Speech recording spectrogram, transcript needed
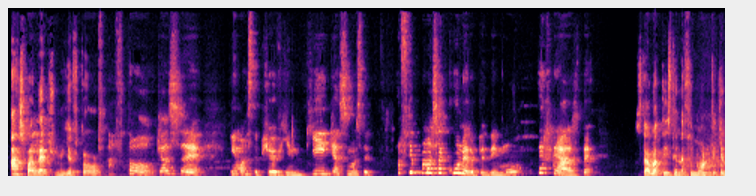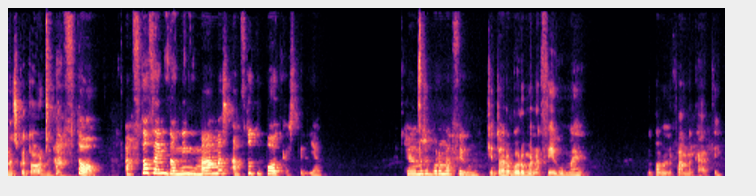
ας παλέψουμε γι' αυτό. Αυτό. Κι ας ε, είμαστε πιο ευγενικοί, κι ας είμαστε αυτοί που μας ακούνε, ρε παιδί μου. Δεν χρειάζεται. Σταματήστε να θυμώνετε και να σκοτώνετε. Αυτό. Αυτό θα είναι το μήνυμά μας αυτό του podcast, παιδιά. Και νομίζω μπορούμε να φύγουμε. Και τώρα μπορούμε να φύγουμε, να πάμε να φάμε κάτι.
